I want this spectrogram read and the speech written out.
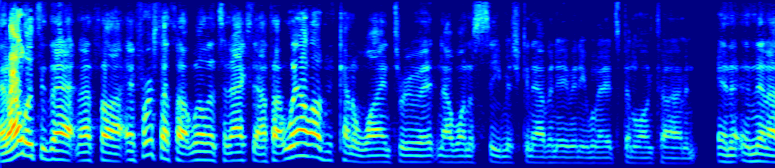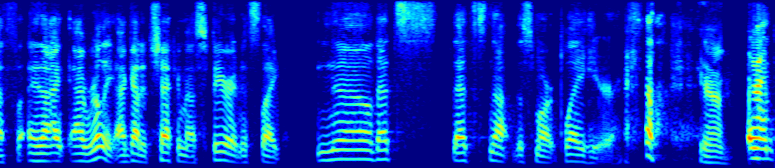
And I looked at that and I thought, at first I thought, well, that's an accident. I thought, well, I'll just kind of wind through it and I want to see Michigan Avenue anyway. It's been a long time. And, and, and then I, th- and I, I really, I got a check in my spirit and it's like, no, that's, that's not the smart play here. yeah. And,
